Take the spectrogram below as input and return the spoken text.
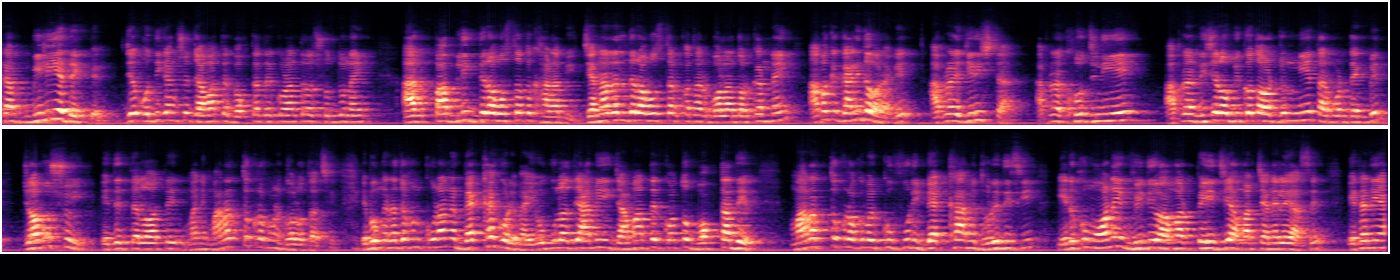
এটা মিলিয়ে দেখবেন যে অধিকাংশ জামাতের বক্তাদের কোরআন তেলা শুদ্ধ নাই, আর পাবলিকদের অবস্থা তো খারাপই। জেনারেলদের অবস্থার কথা বলার দরকার নেই। আমাকে গালি দেওয়ার আগে আপনারা এই জিনিসটা, আপনারা খোঁজ নিয়ে আপনার নিজের অভিজ্ঞতা অর্জন নিয়ে তারপর দেখবেন যে অবশ্যই এদের তেলাওয়াতে মানে মারাত্মক রকমের গলত আছে। এবং এরা যখন কোরআনের ব্যাখ্যা করে, ভাই, ওগুলো যে আমি জামাতের কত বক্তাদের মারাত্মক রকমের কুফুরি ব্যাখ্যা আমি ধরে দিছি, এরকম অনেক ভিডিও আমার পেজে, আমার চ্যানেলে আছে। এটা নিয়ে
